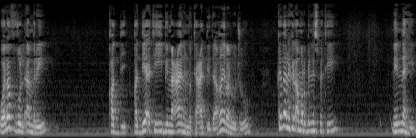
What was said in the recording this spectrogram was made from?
ولفظ الأمر قد قد يأتي بمعان متعددة غير الوجوب كذلك الأمر بالنسبة للنهي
